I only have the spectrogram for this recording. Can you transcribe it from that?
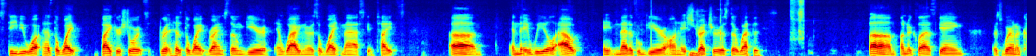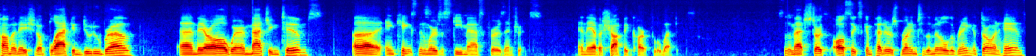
Stevie has the white biker shorts. Britt has the white rhinestone gear, and Wagner has a white mask and tights. Um, and they wheel out a medical gear on a stretcher as their weapons. Um, underclass gang is wearing a combination of black and doo doo brown, and they are all wearing matching Tims. Uh, and Kingston wears a ski mask for his entrance, and they have a shopping cart full of weapons. So the match starts all six competitors running to the middle of the ring and throwing hands.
